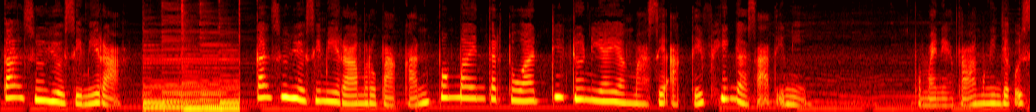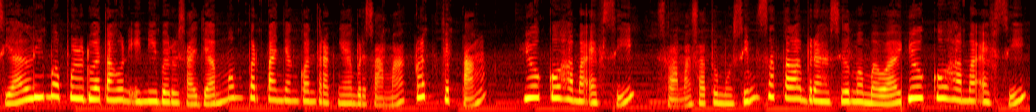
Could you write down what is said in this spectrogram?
Kazu Yoshimira Kazu Yoshimira merupakan pemain tertua di dunia yang masih aktif hingga saat ini. Pemain yang telah menginjak usia 52 tahun ini baru saja memperpanjang kontraknya bersama klub Jepang Yokohama FC selama satu musim setelah berhasil membawa Yokohama FC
